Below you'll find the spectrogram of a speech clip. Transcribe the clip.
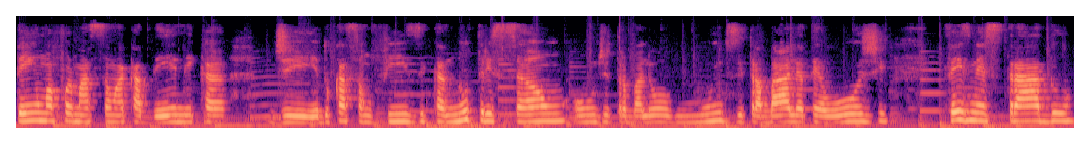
tem uma formação acadêmica, de educação física, nutrição, onde trabalhou muitos e trabalha até hoje, fez mestrado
